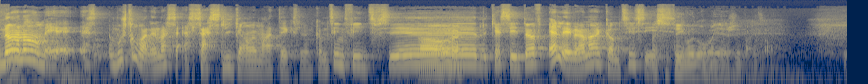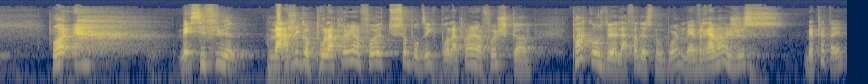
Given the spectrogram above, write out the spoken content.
Non, non, mais euh, moi je trouve honnêtement ça, ça se lit quand même en texte. Là. Comme tu sais, une fille difficile, Ah ouais. que c'est tough. Elle est vraiment comme tu sais, C'est fait qu'il va voyager, par exemple. Ouais. Mais c'est fluide. Mais en cas, pour la première fois, tout ça pour dire que pour la première fois, je suis comme. Pas à cause de l'affaire de snowboard, mais vraiment juste. Mais peut-être.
